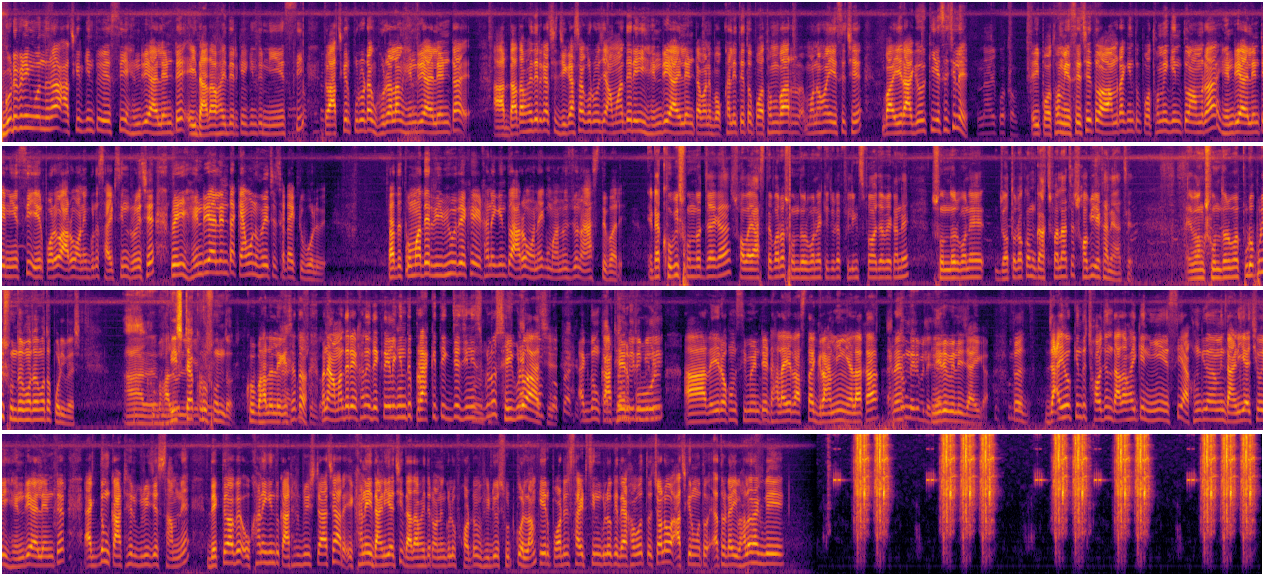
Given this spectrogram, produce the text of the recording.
Good evening বন্ধুরা। আজকের কিন্তু এসছি হেনরি আইল্যান্ডে এই দাদা ভাইদেরকে কিন্তু নিয়ে এসছি। তো আজকের পুরোটা ঘোরালাম হেনরি আইল্যান্ডটা আর দাদা ভাইদের কাছে জিজ্ঞাসা করব যে আমাদের এই হেনরি আইল্যান্ডটা মানে বকখালিতে তো প্রথমবার মনে হয় এসেছে বা এর আগেও কি এসেছিলে? এই প্রথম। এই প্রথম এসেছে। তো আমরা কিন্তু প্রথমে কিন্তু আমরা হেনরি আইল্যান্ডে নিয়ে এসেছি। এরপরেও আরও অনেকগুলো সাইট সিন রয়েছে। তো এই হেনরি আইল্যান্ডটা কেমন হয়েছে সেটা একটু বলবে? তাতে তোমাদের রিভিউ দেখে এখানে কিন্তু আরও অনেক মানুষজন আসতে পারে। এটা খুবই সুন্দর জায়গা। সবাই আসতে পারো। সুন্দরবনে কিছুটা ফিলিংস পাওয়া যাবে এখানে। সুন্দরবনে যত রকম গাছপালা আছে সবই এখানে আছে। এবং সুন্দরবন পুরোপুরি সুন্দরবনের মতো পরিবেশ। আর বীজটা খুব সুন্দর। খুব ভালো লেগেছে হ্যাঁ, তো? মানে আমাদের এখানে দেখতে গেলে কিন্তু প্রাকৃতিক যে জিনিসগুলো সেইগুলো আছে। একদম কাঠের পুল নিরিবিলি। আর এইরকম সিমেন্টের ঢালাইয়ের রাস্তা গ্রামীণ এলাকা মানে নিরিবিলি জায়গা। তো যাই হোক, কিন্তু ছজন দাদাভাইকে নিয়ে এসেছি। এখন কিন্তু আমি দাঁড়িয়ে আছি ওই হেনরি আইল্যান্ডের একদম কাঠের ব্রিজের সামনে। দেখতে পাবে, ওখানে কিন্তু কাঠের ব্রিজটা আছে, আর এখানেই দাঁড়িয়ে আছি। দাদাভাইদের অনেকগুলো ফটো, ভিডিও শ্যুট করলাম। এর পরের সাইড সিনগুলোকে দেখাবো। তো চলো, আজকের মতো এতটাই। ভালো থাকবে।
